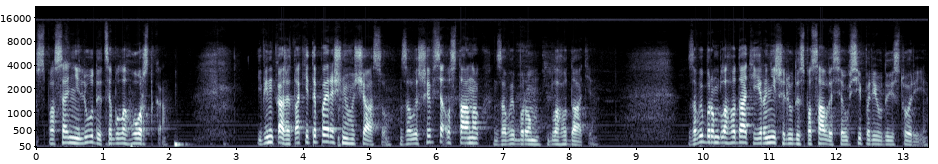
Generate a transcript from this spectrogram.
спасенні люди це була горстка. І він каже, так і теперішнього часу залишився останок за вибором благодаті. За вибором благодаті і раніше люди спасалися у всі періоди історії.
